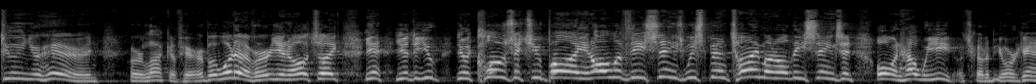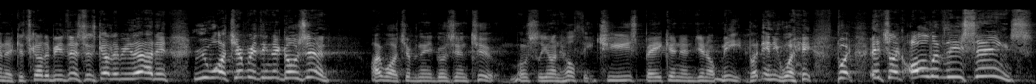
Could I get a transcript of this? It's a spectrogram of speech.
doing your hair and or lack of hair, but whatever, you know, it's like yeah, you, you, the clothes that you buy and all of these things. We spend time on all these things and oh, and how we eat. It's got to be organic. It's got to be this. It's got to be that. And you watch everything that goes in. I watch everything that goes in too, mostly unhealthy cheese, bacon, and you know meat. But anyway, but it's like all of these things.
